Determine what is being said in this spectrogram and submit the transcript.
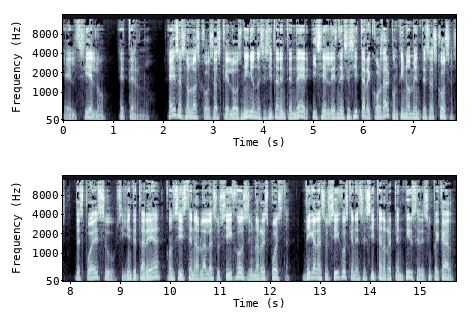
el cielo eterno. Esas son las cosas que los niños necesitan entender y se les necesita recordar continuamente esas cosas. Después, su siguiente tarea consiste en hablarle a sus hijos de una respuesta. Dígale a sus hijos que necesitan arrepentirse de su pecado.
